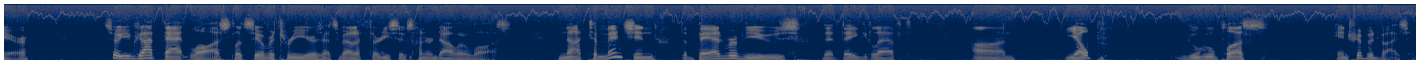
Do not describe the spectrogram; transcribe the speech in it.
care. So you've got that loss. Let's say over three years, that's about a $3,600 loss. Not to mention the bad reviews that they left on Yelp, Google Plus, and TripAdvisor.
